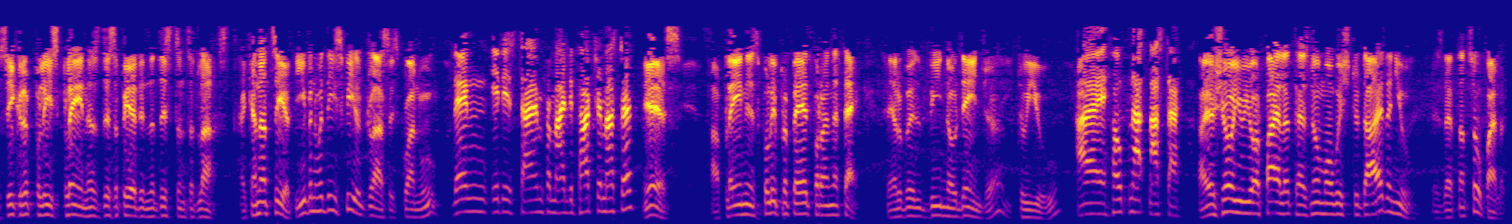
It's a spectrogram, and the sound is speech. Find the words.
The secret police plane has disappeared in the distance at last. I cannot see it, even with these field glasses, Quan Wu. Then it is time for my departure, Master? Yes, our plane is fully prepared for an attack. There will be no danger to you. I hope not, Master. I assure you your pilot has no more wish to die than you. Is that not so, pilot?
